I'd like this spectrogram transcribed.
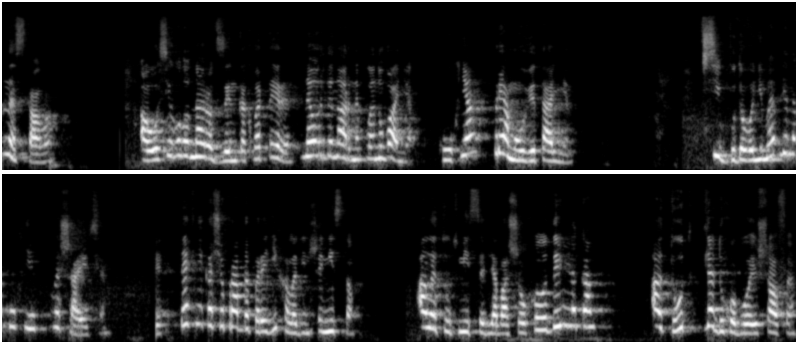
не стало. А ось і головна родзинка квартири неординарне планування. Кухня прямо у вітальні. Всі вбудовані меблі на кухні лишаються. Техніка, щоправда, переїхала в інше місто. Але тут місце для вашого холодильника, а тут для духової шафи.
